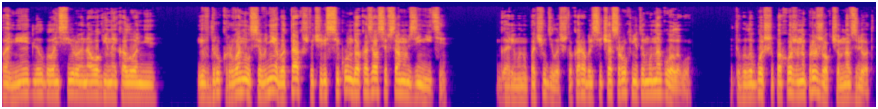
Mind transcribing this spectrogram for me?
помедлил, балансируя на огненной колонне, и вдруг рванулся в небо так, что через секунду оказался в самом зените. Гарриману почудилось, что корабль сейчас рухнет ему на голову. Это было больше похоже на прыжок, чем на взлет.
